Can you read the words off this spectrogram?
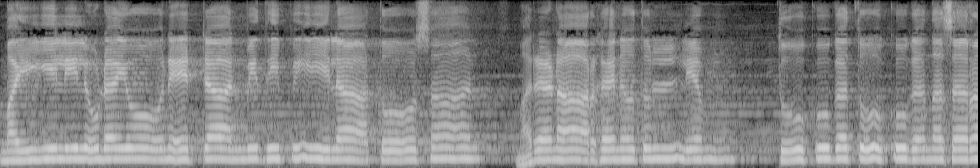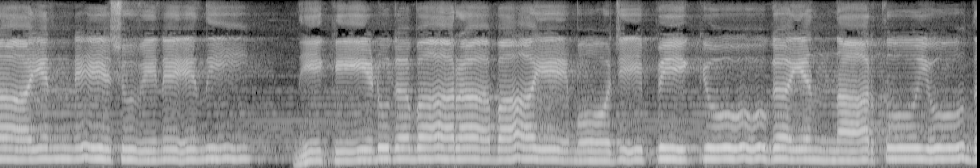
മയ്യിലുടയോനേറ്റാൻ വിധിപ്പീലാത്തോസാൽ മരണാർഹനു തുല്യം തൂക്കുക തൂക്കുക നസറായേശുവിനെ നീ നീക്കിയിടുക ബാറാബായെ മോചിപ്പിക്കുക എന്നാർത്തുയൂത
